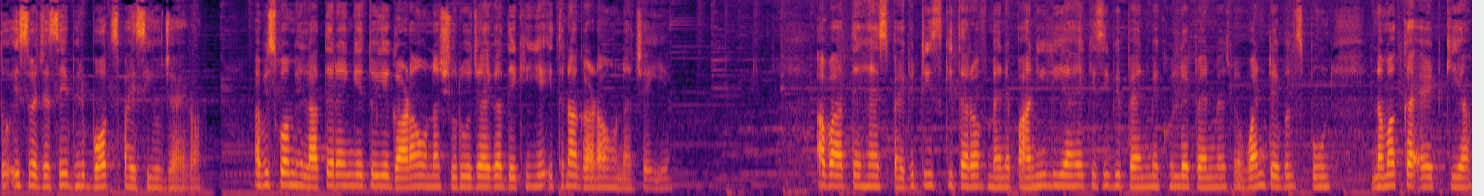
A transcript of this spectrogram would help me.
तो इस वजह से फिर बहुत स्पाइसी हो जाएगा। अब इसको हम हिलाते रहेंगे तो ये गाढ़ा होना शुरू हो जाएगा। देखिए, ये इतना गाढ़ा होना चाहिए। अब आते हैं स्पैगेटीज़ की तरफ़। मैंने पानी लिया है किसी भी पैन में, खुले पैन में। उसमें वन टेबल स्पून नमक का ऐड किया।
